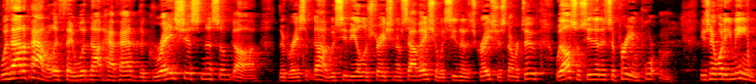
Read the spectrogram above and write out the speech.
without a paddle if they would not have had the graciousness of God the grace of God. We see the illustration of salvation. We see that it's gracious. Number two, we also see that it's a pretty important. You say, what do you mean?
